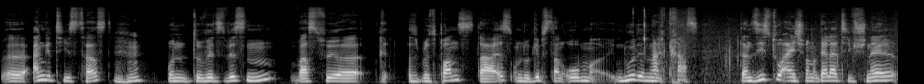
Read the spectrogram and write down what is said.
äh, angeteased hast und du willst wissen, was für Re Response da ist und du gibst dann oben nur den. Ach, krass. Dann siehst du eigentlich schon relativ schnell,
